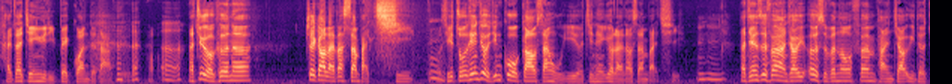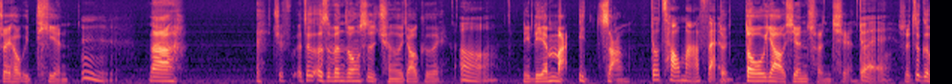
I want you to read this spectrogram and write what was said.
还在监狱里被关的大哥，嗯，那聚友科呢？最高来到三百七，其实昨天就已经过高三五一了，今天又来到三百七，嗯哼，那今天是分盘交易二十分钟分盘交易的最后一天。嗯，那哎、欸，这个二十分钟是全额交割哎、欸。嗯，你连买一张。都超麻烦，对，都要先存钱。对，所以这个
